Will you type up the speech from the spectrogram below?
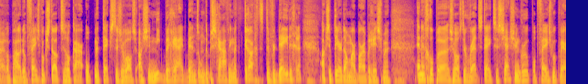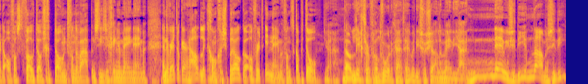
daarop houden. Op Facebook stookten ze elkaar op met teksten zoals... als je niet bereid bent om de beschaving met kracht te verdedigen... accepteer dan maar barbarisme. En in groepen zoals de Red State Secession Group op Facebook... werden alvast foto's getoond van de wapens die ze gingen meenemen. En er werd ook herhaaldelijk gewoon gesproken over het innemen van het kapitool. Ja, nou ligt er verantwoordelijkheid bij die sociale media. Nemen ze die en namen ze die?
